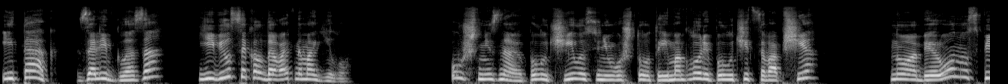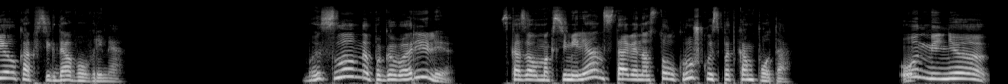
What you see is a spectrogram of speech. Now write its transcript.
И так, залив глаза, явился колдовать на могилу. Уж не знаю, получилось у него что-то и могло ли получиться вообще, но Аберон успел, как всегда, вовремя. «Мы славно поговорили», — сказал Максимилиан, ставя на стол кружку из-под компота. «Он меня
